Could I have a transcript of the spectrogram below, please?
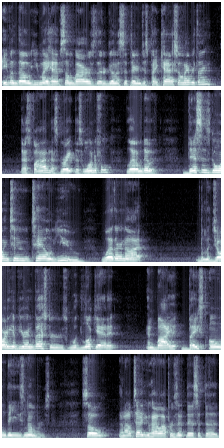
even though you may have some buyers that are going to sit there and just pay cash on everything, that's fine, that's great, that's wonderful. Let them do it. This is going to tell you whether or not the majority of your investors would look at it and buy it based on these numbers. So, and I'll tell you how I present this at the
